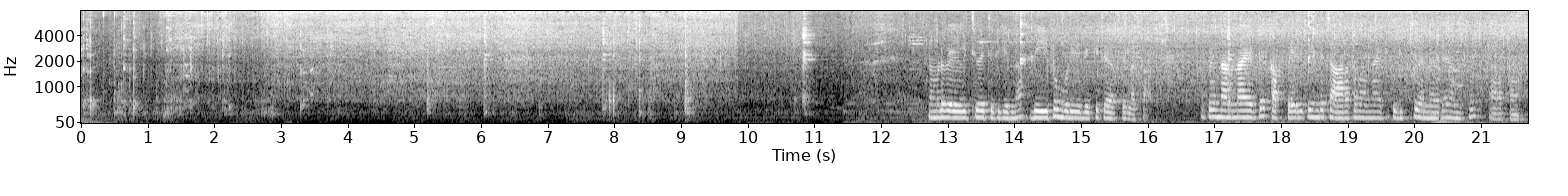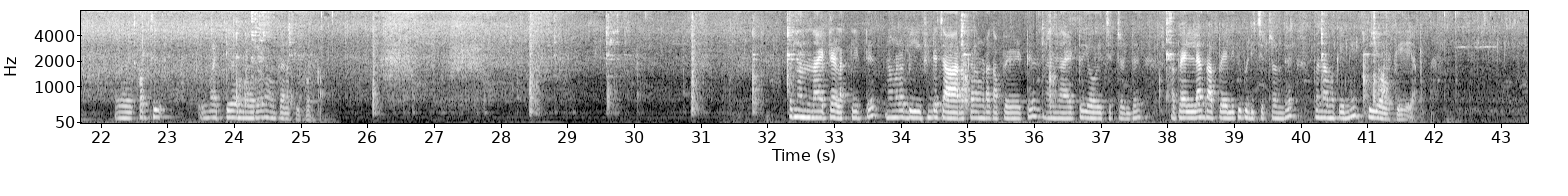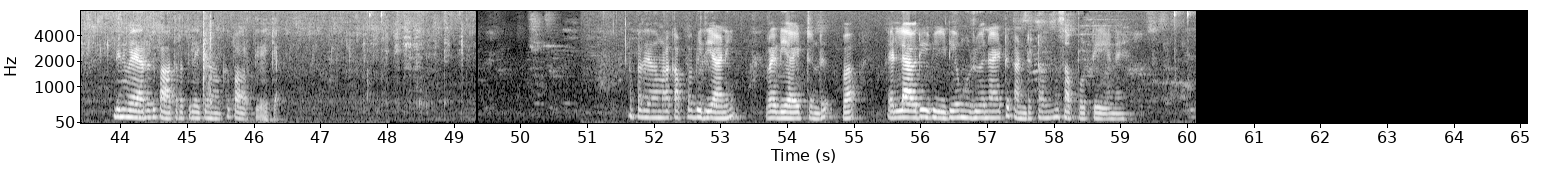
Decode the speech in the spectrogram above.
നമ്മൾ വേവിച്ച് വെച്ചിരിക്കുന്ന ബീഫും കൂടി ഇതിലേക്ക് ചേർത്ത് ഇളക്കാം അപ്പോൾ നന്നായിട്ട് കപ്പയിലേക്ക് ഇതിന്റെ ചാറൊക്കെ നന്നായിട്ട് പിടിച്ച് വന്നവരെ നമുക്ക് ഇളക്കണം. കുറച്ച് വറ്റി വന്നവരെ നമുക്ക് ഇളക്കി കൊടുക്കാം. ഇപ്പം നന്നായിട്ട് ഇളക്കിയിട്ട് നമ്മുടെ ബീഫിന്റെ ചാറൊക്കെ നമ്മുടെ കപ്പയായിട്ട് നന്നായിട്ട് യോജിച്ചിട്ടുണ്ട്. അപ്പോൾ എല്ലാം കപ്പയിലേക്ക് പിടിച്ചിട്ടുണ്ട്. അപ്പം നമുക്കിനി തീ ഓഫ് ചെയ്യാം. ഇതിന് വേറൊരു പാത്രത്തിലേക്ക് നമുക്ക് പകർത്തി വയ്ക്കാം. അപ്പോൾ അതെ നമ്മുടെ കപ്പ ബിരിയാണി റെഡി ആയിട്ടുണ്ട്. അപ്പോൾ എല്ലാവരും ഈ വീഡിയോ മുഴുവനായിട്ട് കണ്ടിട്ടൊന്ന് സപ്പോർട്ട് ചെയ്യണേ.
